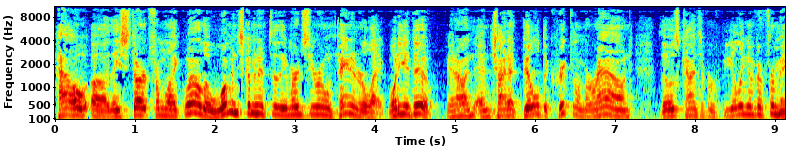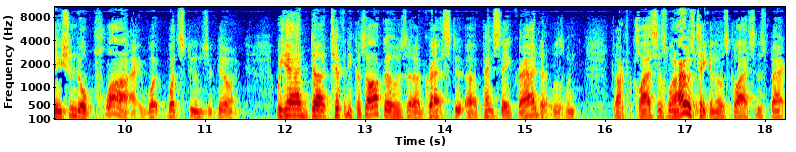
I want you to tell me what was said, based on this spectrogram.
how uh, they start from like, well, the woman's coming into the emergency room with pain in her leg. What do you do? You know, and, and trying to build the curriculum around those kinds of revealing of information to apply what, what students are doing. We had uh, Tiffany Koszalka, who's a grad uh, Penn State grad. That was when doctor classes when I was taking those classes back.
